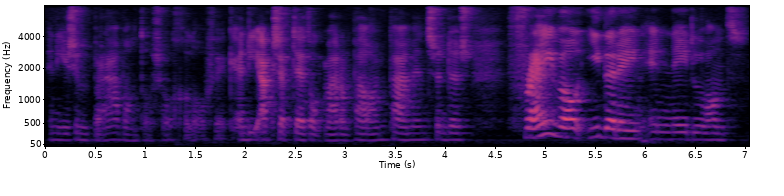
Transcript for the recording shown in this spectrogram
En die is in Brabant of zo geloof ik. En die accepteert ook maar een paar, een paar mensen. Dus vrijwel iedereen in Nederland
